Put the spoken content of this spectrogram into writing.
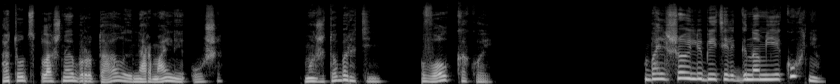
а тут сплошной брутал и нормальные уши. Может, оборотень? Волк какой? «Большой любитель гномьей кухни?»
